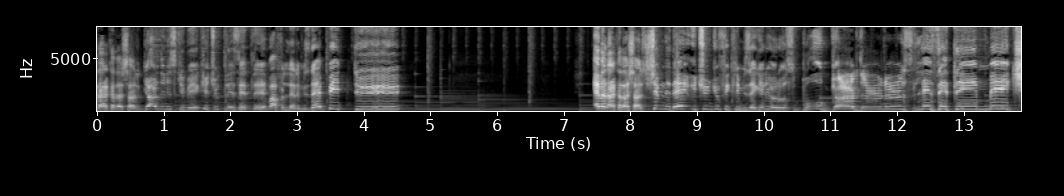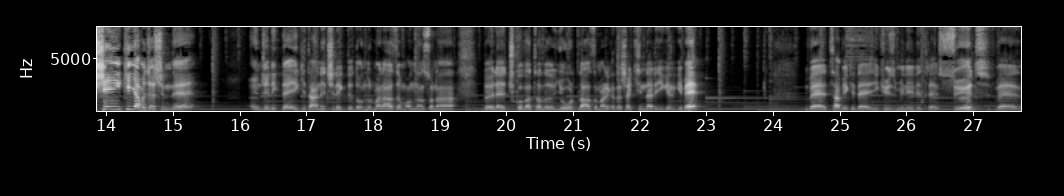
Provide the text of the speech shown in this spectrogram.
Evet arkadaşlar gördüğünüz gibi küçük lezzetli waffle'lerimiz de bitti. Evet arkadaşlar şimdi de üçüncü fikrimize geliyoruz. Bu gördüğünüz lezzetli milkshake'i yapacağız şimdi. Öncelikle iki tane çilekli dondurma lazım. Ondan sonra böyle çikolatalı yoğurt lazım arkadaşlar. Kinder Eagle gibi. Ve tabii ki de 200 mililitre süt ve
